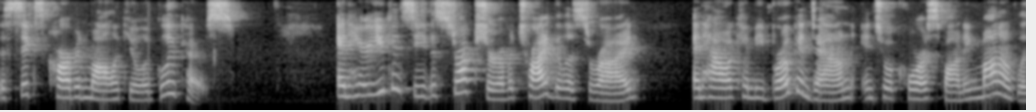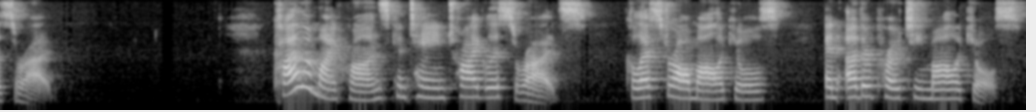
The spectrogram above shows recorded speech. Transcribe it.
the 6-carbon molecule of glucose. And here you can see the structure of a triglyceride and how it can be broken down into a corresponding monoglyceride. Chylomicrons contain triglycerides, cholesterol molecules, and other protein molecules.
